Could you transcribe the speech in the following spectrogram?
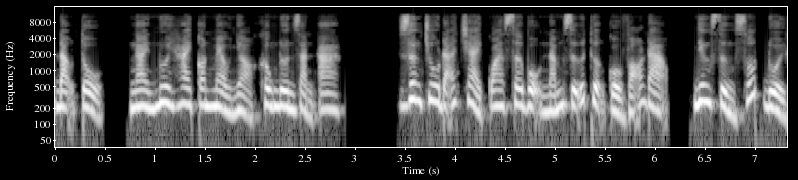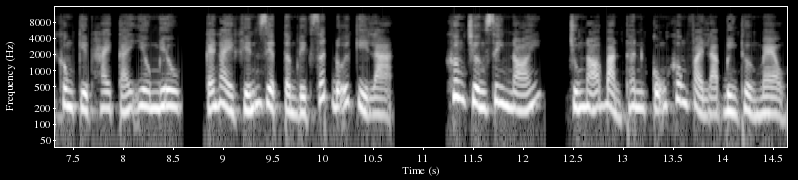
đạo tổ, ngài nuôi hai con mèo nhỏ không đơn giản a. Dương chu đã trải qua sơ bộ nắm giữ thượng cổ võ đạo, nhưng sừng sốt đuổi không kịp hai cái yêu miêu, cái này khiến diệp tầm địch rất đỗi kỳ lạ. Khương trường sinh nói, chúng nó bản thân cũng không phải là bình thường mèo.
